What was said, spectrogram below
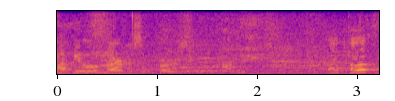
Might be a little nervous at first. Hi, pup.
